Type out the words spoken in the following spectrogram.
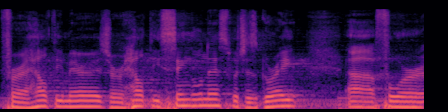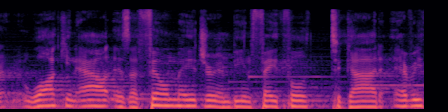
for a healthy marriage or healthy singleness, which is great. Uh, for walking out as a film major and being faithful to God, every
